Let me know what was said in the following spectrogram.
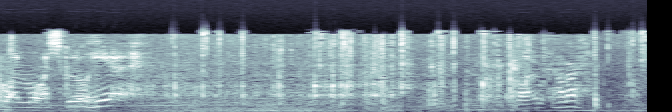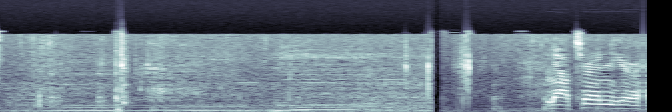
And one more screw here. The bottom cover. Now turn your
